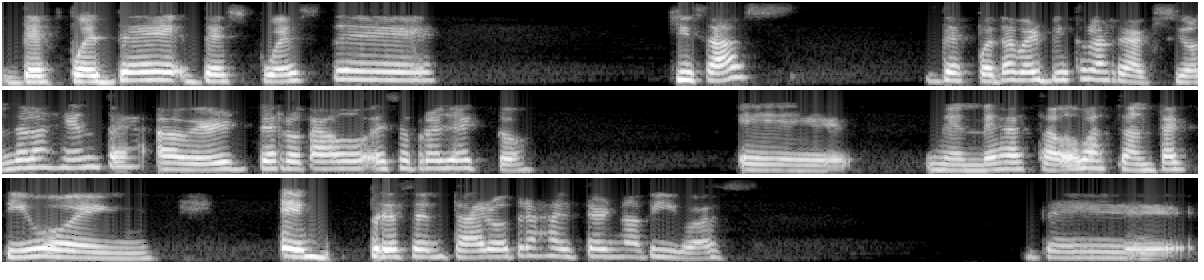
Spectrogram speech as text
después de, después de, quizás después de haber visto la reacción de la gente, haber derrotado ese proyecto, eh, Méndez ha estado bastante activo en, presentar otras alternativas de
